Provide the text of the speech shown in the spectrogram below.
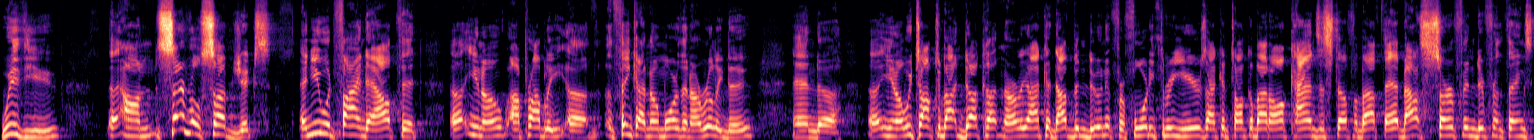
with you on several subjects, and you would find out that uh, you know I probably uh, think I know more than I really do. And, uh, uh, you know, we talked about duck hunting earlier. I could, I've been doing it for 43 years. I could talk about all kinds of stuff about that, about surfing, different things.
